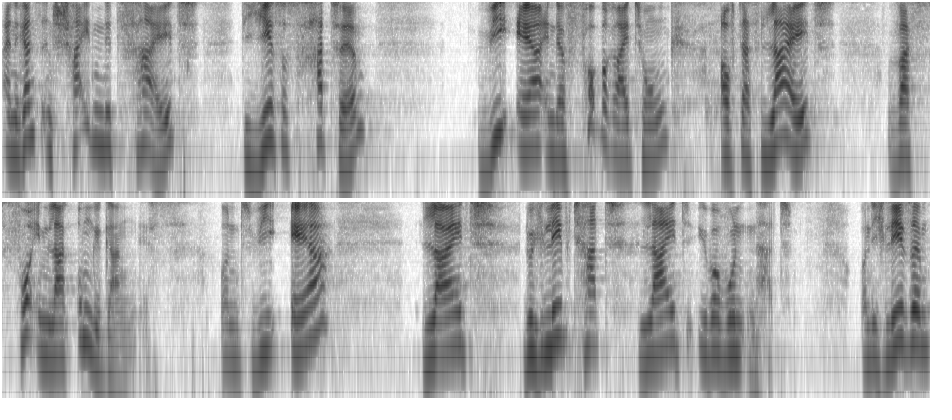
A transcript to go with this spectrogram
eine ganz entscheidende Zeit, die Jesus hatte, wie er in der Vorbereitung auf das Leid, was vor ihm lag, umgegangen ist. Und wie er Leid durchlebt hat, Leid überwunden hat. Und ich lese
